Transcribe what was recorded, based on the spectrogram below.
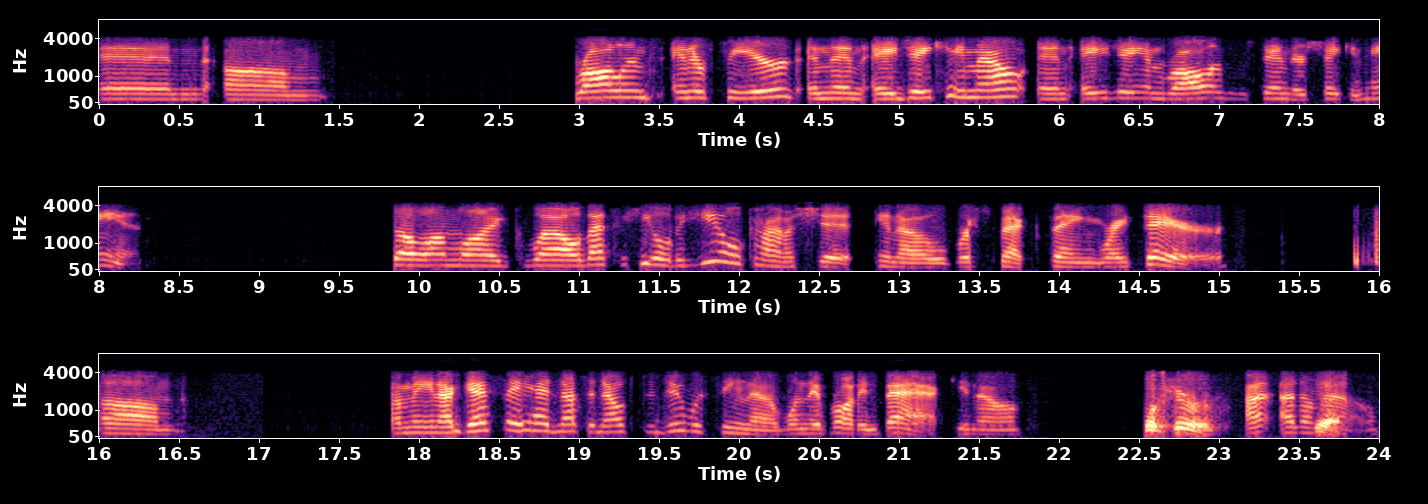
and um Rollins interfered, and then AJ came out, and AJ and Rollins were standing there shaking hands. So I'm like, well, that's a heel to heel kind of shit, you know, respect thing right there. Um, I mean, I guess they had nothing else to do with Cena when they brought him back, you know. Well, sure. I I don't Yeah. know.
